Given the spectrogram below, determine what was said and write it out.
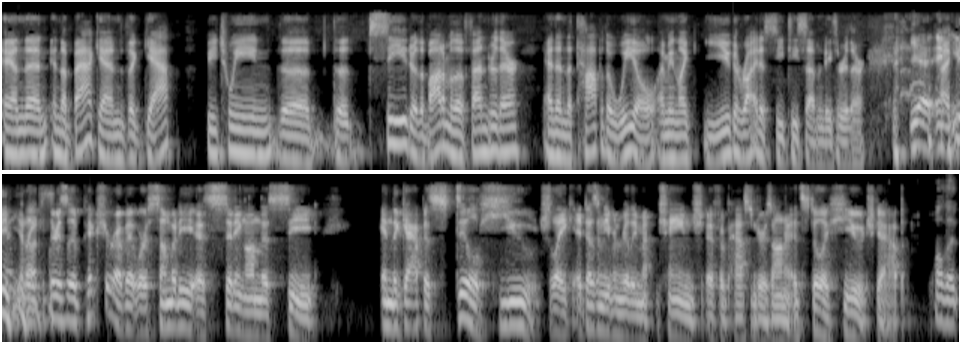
And then in the back end, the gap between the the seat or the bottom of the fender there and then the top of the wheel, I mean, like you could ride a CT70 through there. Yeah, and I mean, even you know, like it's- there's a picture of it where somebody is sitting on this seat, and the gap is still huge. Like it doesn't even really ma- change if a passenger is on it. It's still a huge gap. Well, the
